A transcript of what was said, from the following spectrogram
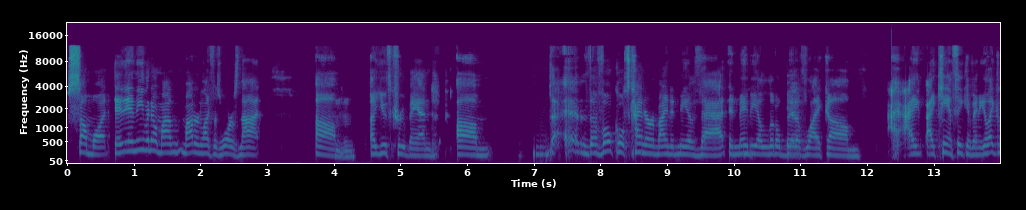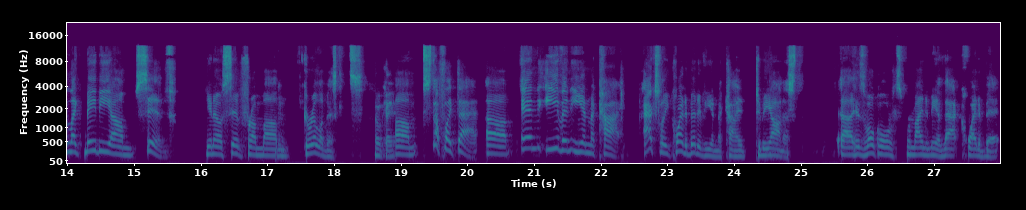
somewhat, and, and even though Modern Life is War is not um, Mhm. a youth crew band, um, the, the vocals kind of reminded me of that, and maybe a little bit Yeah. of like um, I, I I can't think of any like like maybe um Civ, you know Civ from um, Gorilla Biscuits, Okay. um, stuff like that, uh, and even Ian MacKaye. Actually, quite a bit of Ian MacKaye, to be honest. Uh, his vocals reminded me of that quite a bit.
